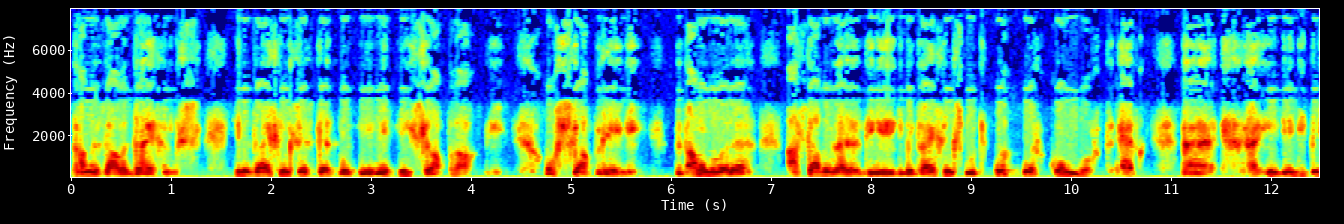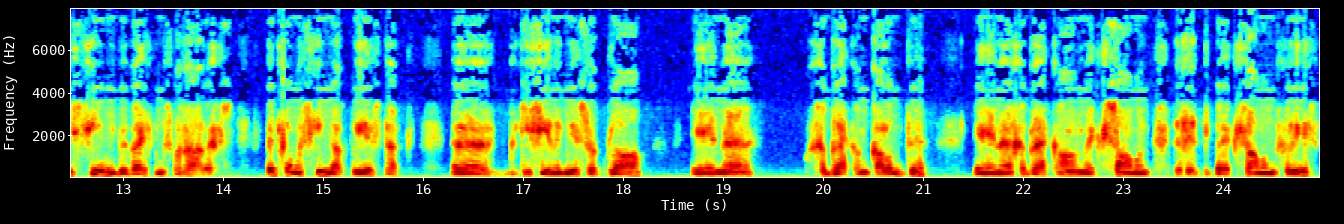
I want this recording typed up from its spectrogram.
dan is daar bedreigings. Die bedreigings is dit moet nie net nie slap raak nie of slap lê nie. Met ander woorde, as daar die die bedreigings moet ook oorkom word. Ek uh, identifiseer die bedreigings wat daar is. Dit kan miskien dalk wees dat eh uh, bietjie senuwees wat pla en eh uh, gebrek aan kalmte en 'n uh, gebrek aan eksamen, dis 'n tipe eksamenvrees,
